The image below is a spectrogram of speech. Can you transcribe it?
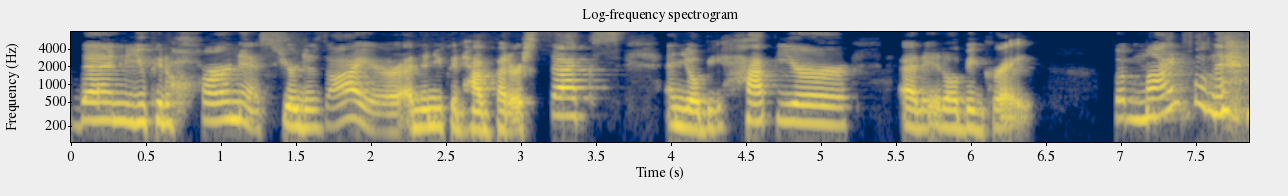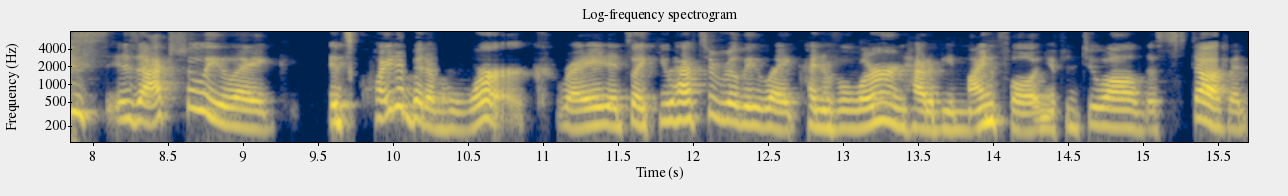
then you can harness your desire, and then you can have better sex, and you'll be happier, and it'll be great. But mindfulness is actually like it's quite a bit of work, right? It's like you have to really like kind of learn how to be mindful and you have to do all this stuff. And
